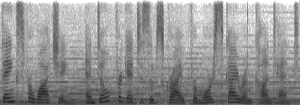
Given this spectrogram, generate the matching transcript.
Thanks for watching, and don't forget to subscribe for more Skyrim content.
